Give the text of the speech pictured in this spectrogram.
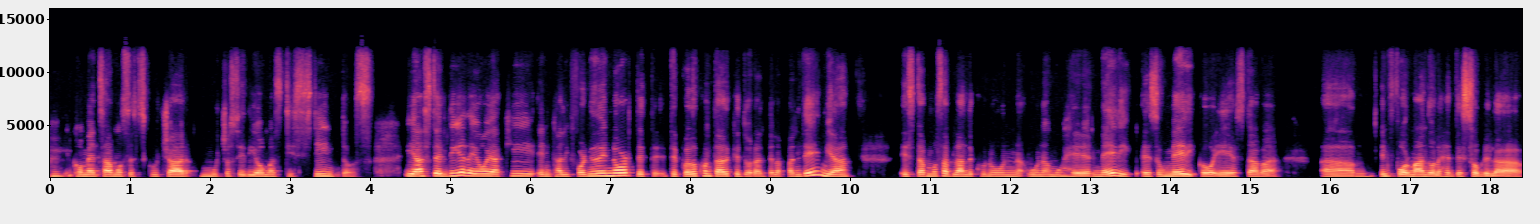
y comenzamos a escuchar muchos idiomas distintos. Y hasta el día de hoy aquí en California del Norte, te, puedo contar que durante la pandemia estamos hablando con una mujer médico, es un médico y estaba informando a la gente sobre la,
